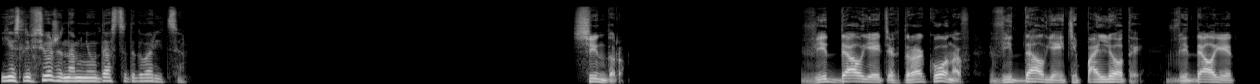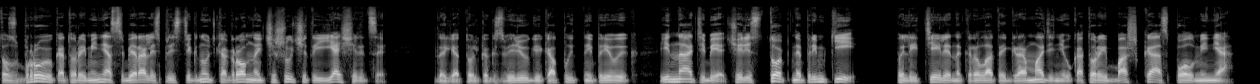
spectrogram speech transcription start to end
если все же нам не удастся договориться. Синдер. Видал я этих драконов, видал я эти полеты, видал я эту сбрую, которой меня собирались пристегнуть к огромной чешуйчатой ящерице. Да я только к зверюге копытной привык. И на тебе, через топь напрямки. Полетели на крылатой громадине, у которой башка с пол меня.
